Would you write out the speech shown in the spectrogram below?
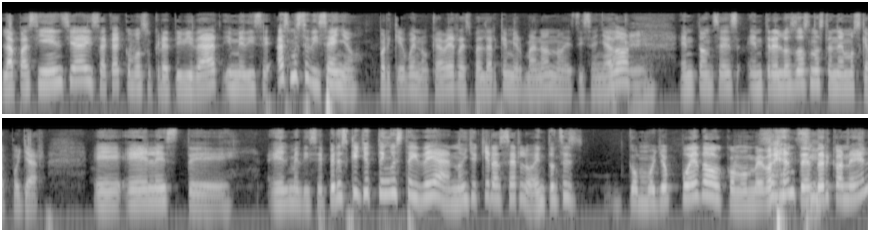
la paciencia y saca como su creatividad y me dice, hazme este diseño, porque bueno, cabe respaldar que mi hermano no es diseñador. Entonces, entre los dos nos tenemos que apoyar. Eh, él, este, él me dice, pero es que yo tengo esta idea, ¿no? Yo quiero hacerlo. Entonces, como yo puedo, como me doy a entender Sí. con él,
